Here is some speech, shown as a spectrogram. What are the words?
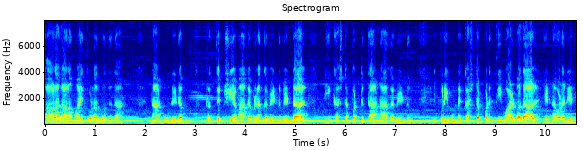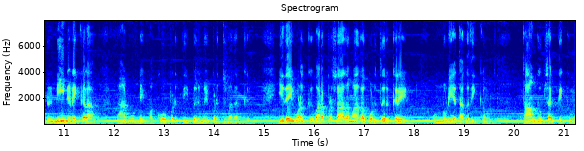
காலகாலமாய் தொடர்வதுதான். நான் உன்னிடம் பிரத்யட்சியமாக விளங்க வேண்டும் என்றால் நீ கஷ்டப்பட்டுத்தான் ஆக வேண்டும். இப்படி உன்னை கஷ்டப்படுத்தி வாழ்வதால் என்ன வளன் என்று நீ நினைக்கலாம். நான் உன்னை பக்குவப்படுத்தி பெருமைப்படுத்துவதற்கு இதை உனக்கு வரப்பிரசாதமாக கொடுத்திருக்கிறேன். உன்னுடைய தகுதிக்கும் தாங்கும் சக்திக்கும்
